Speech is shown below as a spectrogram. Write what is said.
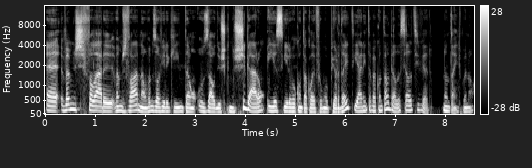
Ah, vamos falar, eh, vamos falar, não, vamos ouvir aqui então os áudios que nos chegaram e a seguir eu vou contar qual é foi o meu pior date e a Anitta vai contar o dela, se ela tiver. Não tens, pois não.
